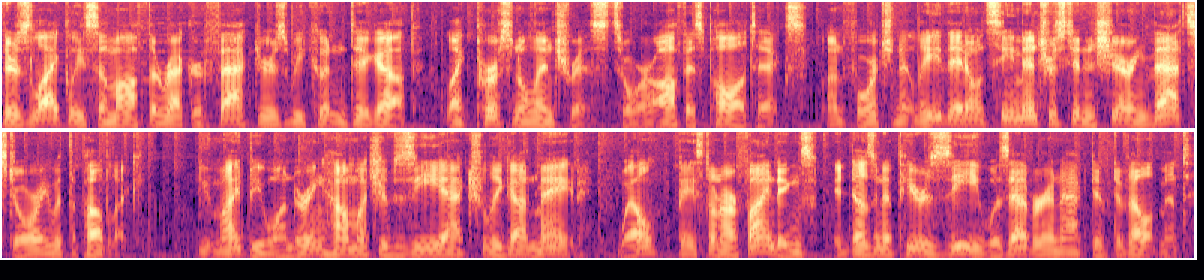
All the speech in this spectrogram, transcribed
There's likely some off-the-record factors we couldn't dig up, like personal interests or office politics. Unfortunately, they don't seem interested in sharing that story with the public. You might be wondering how much of Z actually got made. Well, based on our findings, it doesn't appear Z was ever in active development.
